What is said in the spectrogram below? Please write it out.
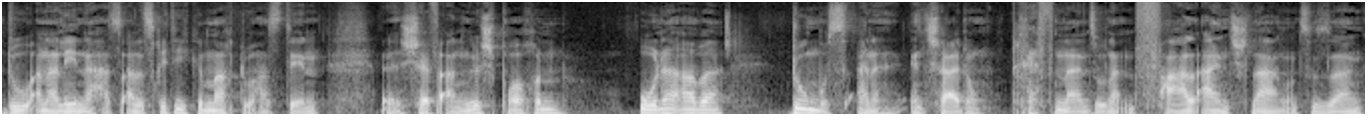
du, Annalena, hast alles richtig gemacht, du hast den äh, Chef angesprochen, oder aber du musst eine Entscheidung treffen, einen sogenannten Pfahl einschlagen und zu sagen,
